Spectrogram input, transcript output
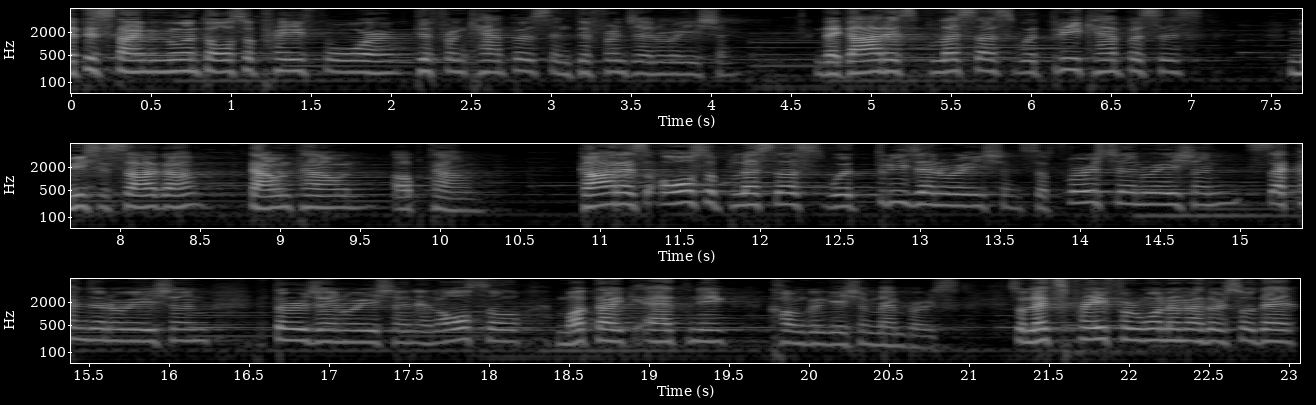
At this time, we want to also pray for different campus and different generation. That God has blessed us with three campuses: Mississauga, downtown, uptown. God has also blessed us with three generations: the first generation, second generation, third generation, and also multi-ethnic congregation members. So let's pray for one another so that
